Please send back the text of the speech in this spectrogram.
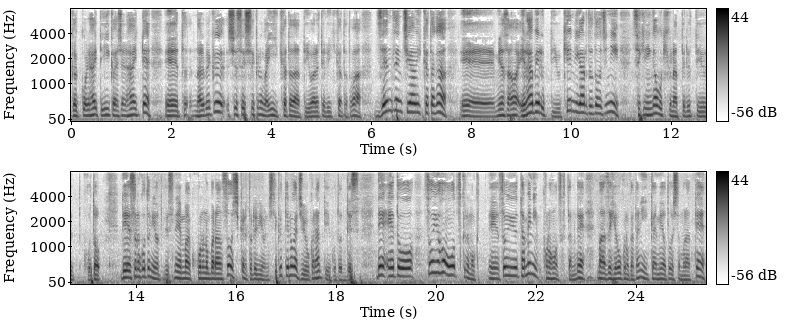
学校に入っていい会社に入って、えー、なるべく出世していくのがいい生き方だって言われてる生き方とは、全然違う生き方が、えー、皆さんは選べるっていう権利があると同時に責任が大きくなってるっていうこと。で、そのことによってですね、まあ、心のバランスをしっかり取れるようにしていくっていうのが重要かなっていうことです。で、えっ、ー、と、そういう本を作る目、えー、そういうためにこの本を作ったので、まあ、ぜひ多くの方に一回目を通してもらって、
